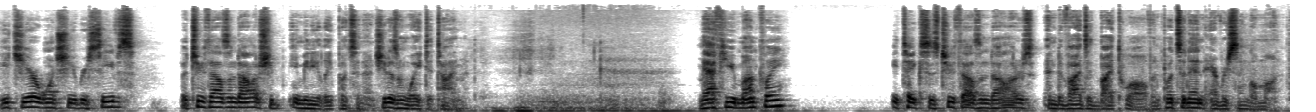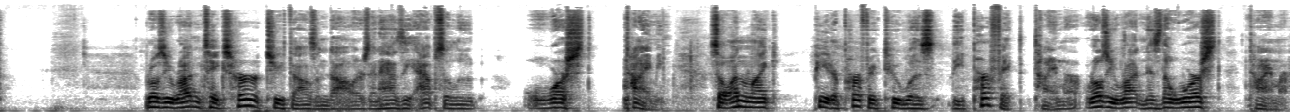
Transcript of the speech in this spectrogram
Each year, once she receives the $2,000, she immediately puts it in. She doesn't wait to time it. Matthew Monthly, he takes his $2,000 and divides it by 12 and puts it in every single month. Rosie Rotten takes her $2,000 and has the absolute worst timing. So unlike Peter Perfect, who was the perfect timer, Rosie Rotten is the worst timer.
